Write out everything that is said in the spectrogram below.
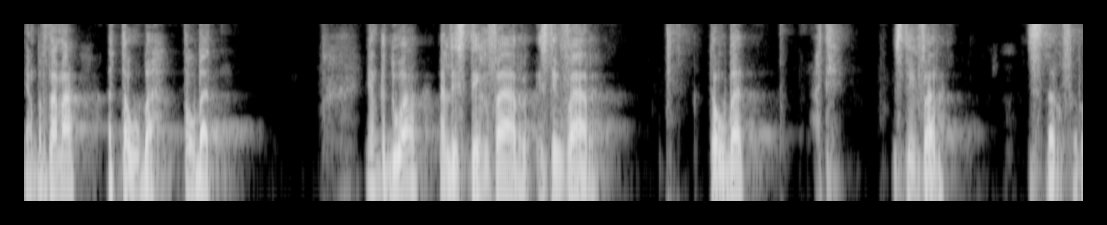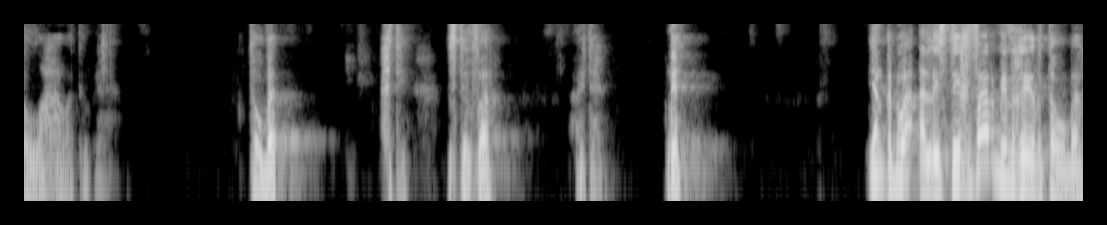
Yang pertama, at-taubah, taubat. Yang kedua, al-istighfar, istighfar. Taubat. Istighfar, astaghfirullah wa Taubat, hati. Istighfar. Oke. Okay? Yang kedua, al-istighfar min ghair taubah.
